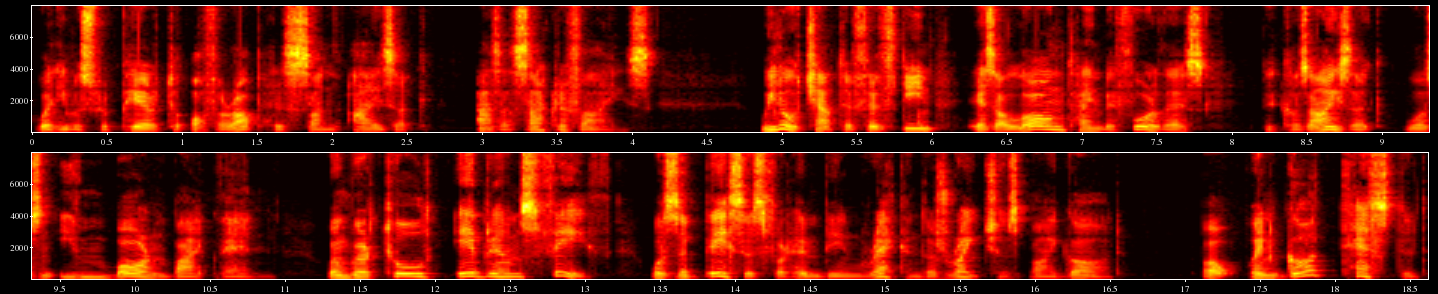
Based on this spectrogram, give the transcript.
when he was prepared to offer up his son Isaac as a sacrifice. We know chapter 15 is a long time before this because Isaac wasn't even born back then, when we're told Abraham's faith was the basis for him being reckoned as righteous by God. But when God tested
